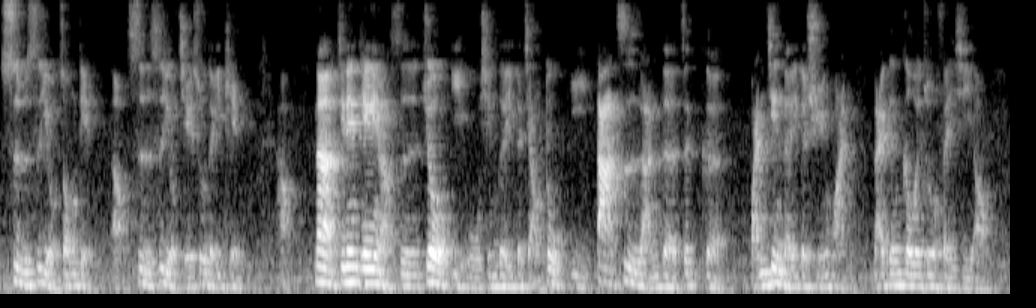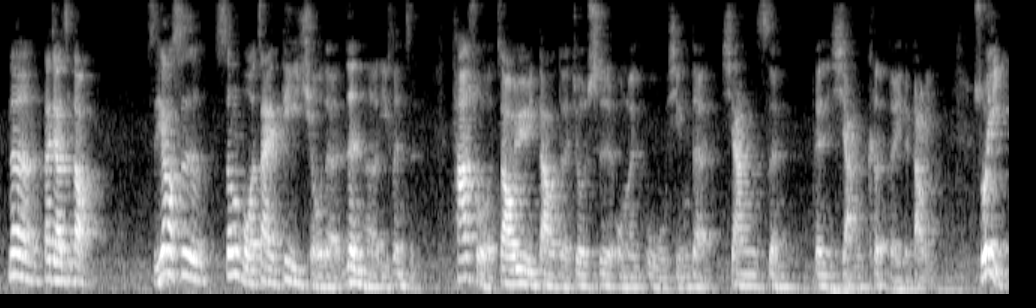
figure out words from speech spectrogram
是不是有终点啊？是不是有结束的一天？好，那今天天意老师就以五行的一个角度，以大自然的这个环境的一个循环来跟各位做分析哦。那大家知道，只要是生活在地球的任何一份子，他所遭遇到的就是我们五行的相生跟相克的一个道理。所以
